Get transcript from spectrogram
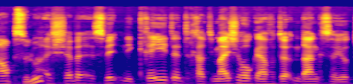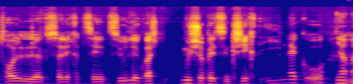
Absolut. Es, ist eben, es wird nicht geredet. Ich glaube, die meisten hocken einfach dort und denken so, ja toll, soll ich jetzt nicht zuschauen? Weißt, du musst schon ein bisschen in die Geschichte reingehen. Ja.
